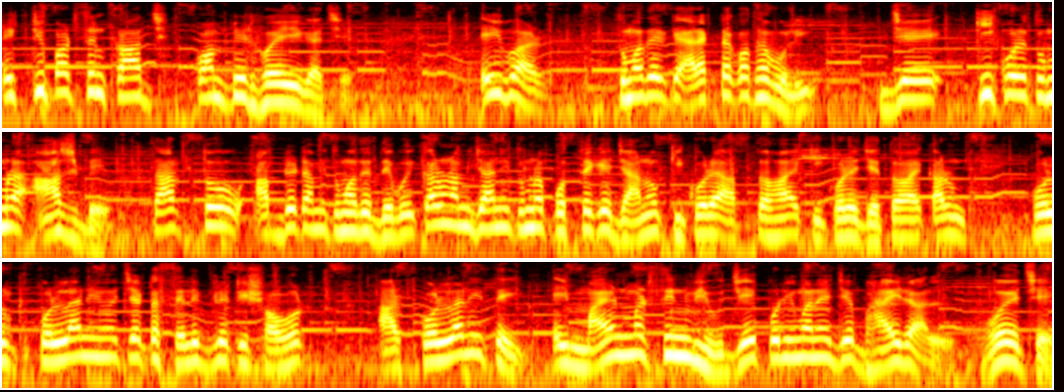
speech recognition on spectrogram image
এইট্টি পার্সেন্ট কাজ কমপ্লিট হয়েই গেছে। এইবার তোমাদেরকে আরেকটা কথা বলি, যে কি করে তোমরা আসবে, তার তো আপডেট আমি তোমাদের দেবই। কারণ আমি জানি তোমরা প্রত্যেকে জানো কি করে আসতে হয়, কি করে যেতে হয়। কারণ কোল- কল্যাণী হয়েছে একটা সেলিব্রিটি শহর, আর কল্যাণীতেই এই মায়ানমার সিনভিউ যে পরিমাণে যে ভাইরাল হয়েছে,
